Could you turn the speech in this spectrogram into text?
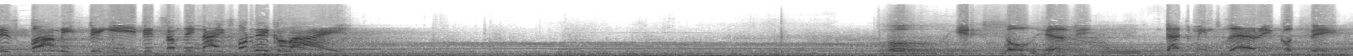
This bomby thingy did something nice for Nikolai! Oh, it is so heavy. That means very good things.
